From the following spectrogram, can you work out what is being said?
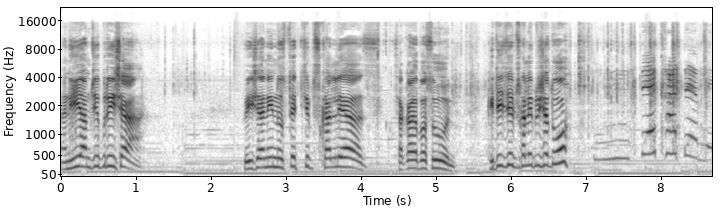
आणि ही आमची प्रिशा. प्रिशाने नुसते चिप्स खाल्ले आज सकाळपासून. किती चिप्स खाल्ले प्रिशा तू? ते खाते मी.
